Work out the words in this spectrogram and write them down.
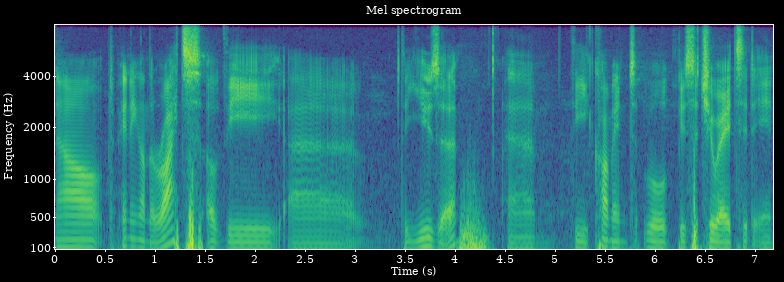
now, depending on the rights of the uh, the user, um, the comment will be situated in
